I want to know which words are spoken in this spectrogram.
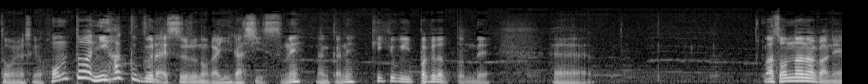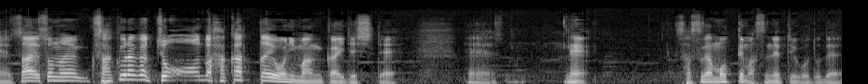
と思いましたけど本当は2泊ぐらいするのがいいらしいですね。なんかね結局1泊だったんで、えーまあそんな中ねさその桜がちょうど測ったように満開でして、えーねさすが持ってますねということで、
